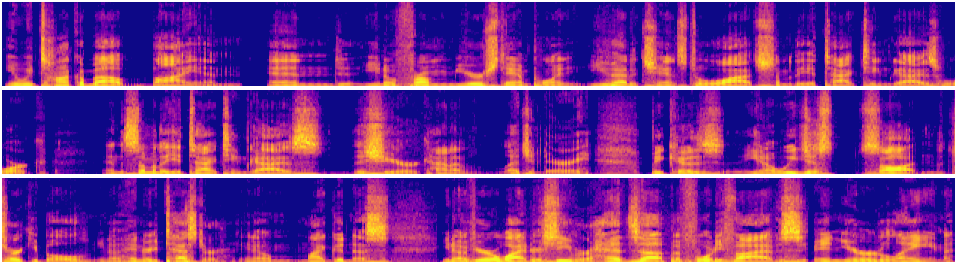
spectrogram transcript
You know, we talk about buy-in, and you know, from your standpoint, you had a chance to watch some of the attack team guys work and some of the attack team guys this year kind of legendary because you know we just saw it in the Turkey Bowl. You know Henry Tester. You know my goodness. You know if you're a wide receiver, heads up at 45s in your lane.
